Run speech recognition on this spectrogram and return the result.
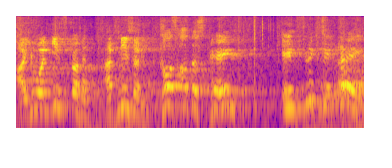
Are you an instrument of misery? Cause others pain? Inflicted pain? Pain!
